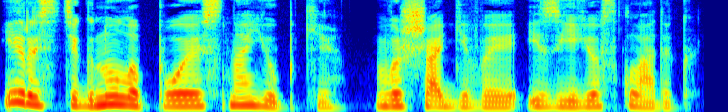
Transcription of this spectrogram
и расстегнула пояс на юбке, вышагивая из ее складок.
